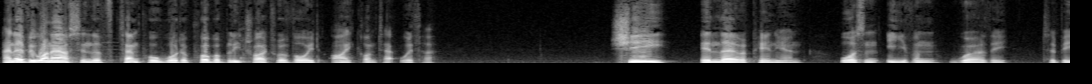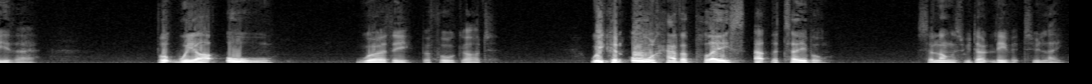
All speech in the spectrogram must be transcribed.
and everyone else in the temple would have probably tried to avoid eye contact with her. She, in their opinion, wasn't even worthy to be there. But we are all worthy before God. We can all have a place at the table so long as we don't leave it too late.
